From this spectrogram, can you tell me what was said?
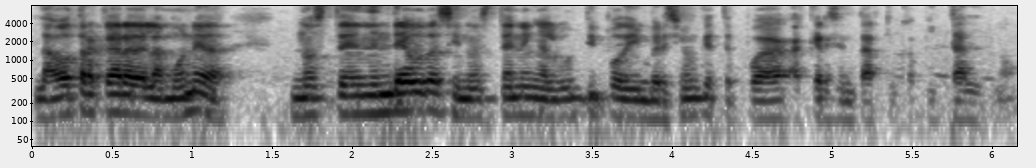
la otra cara de la moneda? No estén en deuda, sino estén en algún tipo de inversión que te pueda acrecentar tu capital, ¿no?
